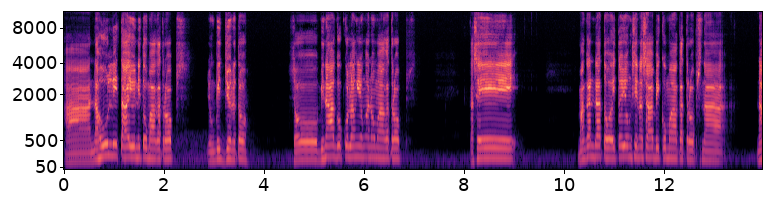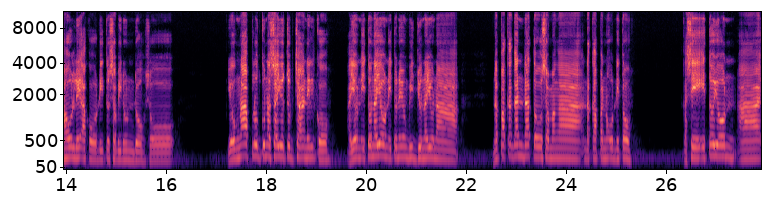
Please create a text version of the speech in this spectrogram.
Ah, nahuli tayo nito mga katrops. Yung video na to. So, binago ko lang yung ano mga katrops. Kasi maganda to. Ito yung sinasabi ko mga katrops na nahuli ako dito sa Binundo. So, yung na-upload ko na sa YouTube channel ko, ayun, ito na yon Ito na yung video na yun na napakaganda to sa mga nakapanood nito. Kasi ito yon ah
